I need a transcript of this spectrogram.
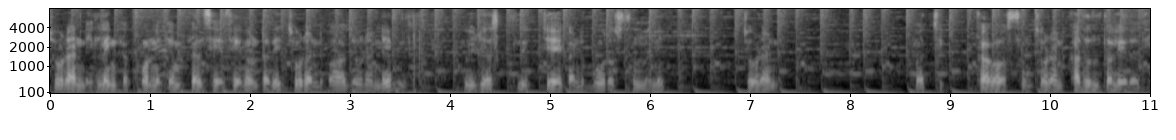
చూడండి ఇట్లా ఇంకా కొన్ని కెమికల్స్ వేసేది ఉంటుంది. చూడండి బాగా చూడండి. వీడియోస్ క్లిక్ చేయకండి బోర్ వస్తుందని. చూడండి. చిక్కగా వస్తుంది. చూడండి కదులుతో లేదు అది.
